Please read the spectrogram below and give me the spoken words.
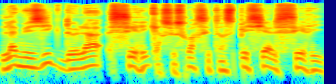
la musique de la série, car ce soir c'est un spécial série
